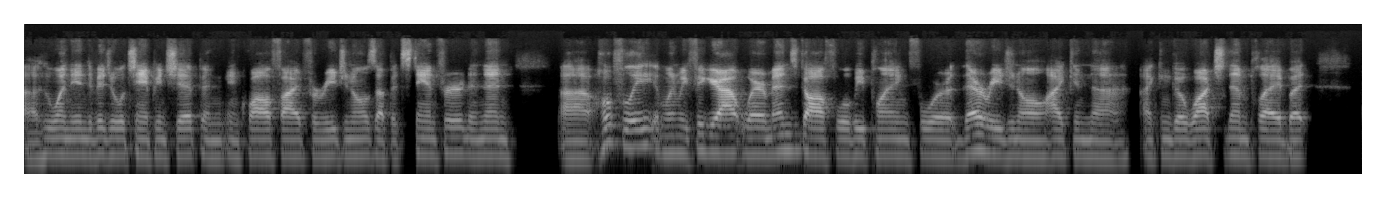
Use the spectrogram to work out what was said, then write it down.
uh, who won the individual championship and, and qualified for regionals up at Stanford. And then uh, hopefully when we figure out where men's golf will be playing for their regional i can uh, i can go watch them play. But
